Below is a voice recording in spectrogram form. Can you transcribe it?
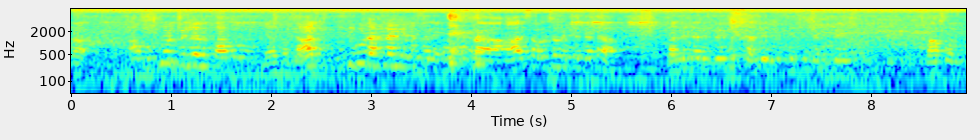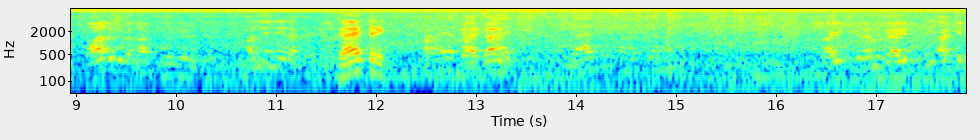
ఆ. ముగ్గురు పిల్లలు పాపం ఇది కూడా అట్లాంటి ఆరు సంవత్సరాల కిందట తల్లి చనిపోయింది తల్లి రీసెంట్ చనిపోయింది. పాపం వాళ్ళు కూడా నాకు ఫోన్ చేయడం జరిగింది. మళ్ళీ నేను అక్కడికి గాయత్రి. గాయ- గాయ- గాయత్రి. సాయి కిరణ్ గాయత్రి అఖిల్.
